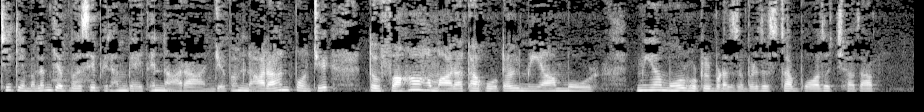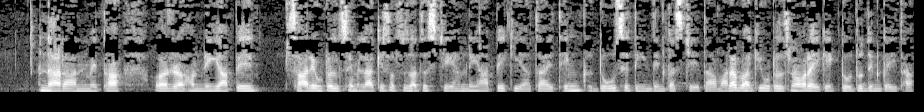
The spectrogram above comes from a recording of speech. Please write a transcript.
ठीक है मलम जब्बा से फिर हम गए थे नारायण। जब हम नारायण पहुँचे तो वहाँ हमारा था होटल मियाँ मोर। मियाँ मोर होटल बड़ा ज़बरदस्त था बहुत अच्छा था। नारायण में था और हमने यहाँ पे सारे होटल से मिला के सबसे ज़्यादा स्टे हमने यहाँ पे किया था आई थिंक दो से तीन दिन का स्टे था हमारा, बाकी होटल्स में हमारा एक एक दो दो दिन का ही था।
